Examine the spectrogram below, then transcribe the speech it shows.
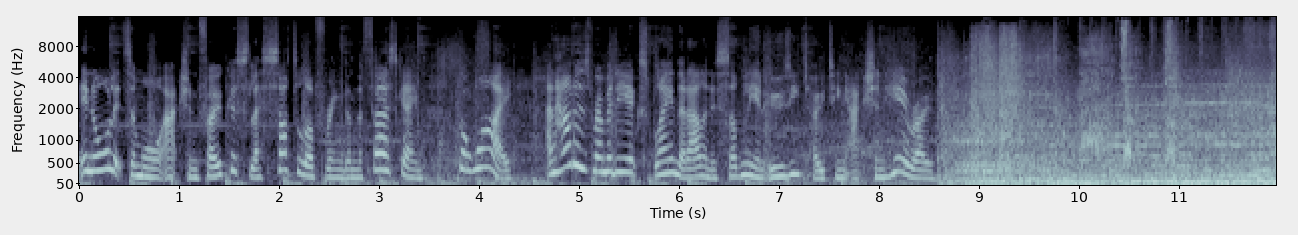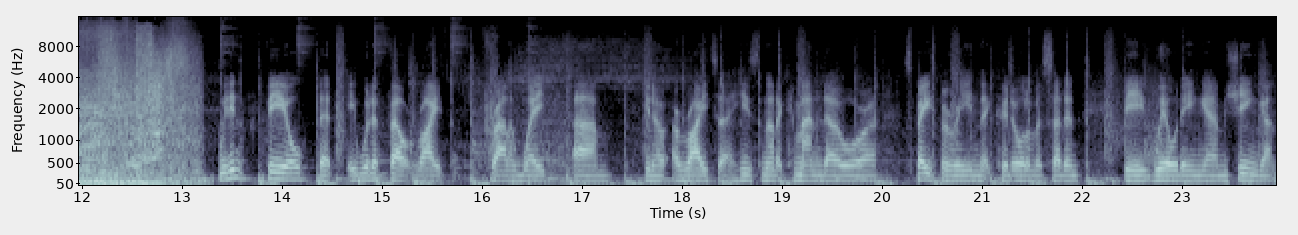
In all, it's a more action focused, less subtle offering than the first game. But why? And how does Remedy explain that Alan is suddenly an Uzi toting action hero? We didn't feel that it would have felt right for Alan Wake, um, you know, a writer. He's not a commando or a space marine that could all of a sudden be wielding a machine gun.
